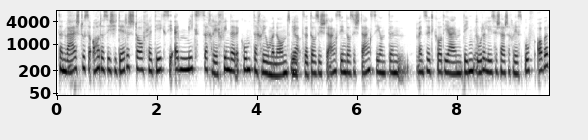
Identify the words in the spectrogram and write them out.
dann weißt du so, ah, das ist in dieser Staffel die gewesen. Er mixt ein bisschen. Ich finde, er kommt ein bisschen umeinander ja. mit, das ist dann gewesen, das ist dann gewesen. Und dann, wenn es nicht gerade in einem Ding ja. durchliest, hast du ein bisschen ein Buff. Aber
